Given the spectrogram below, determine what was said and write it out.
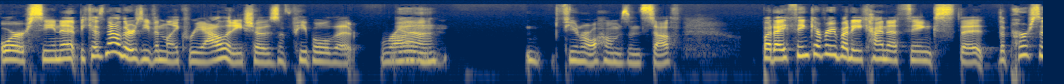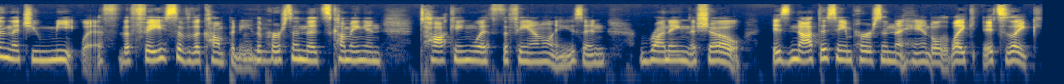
or seen it because now there's even like reality shows of people that run funeral homes and stuff. But I think everybody kind of thinks that the person that you meet with, the face of the company, the Mhm. person that's coming and talking with the families and running the show is not the same person that handled like it's like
